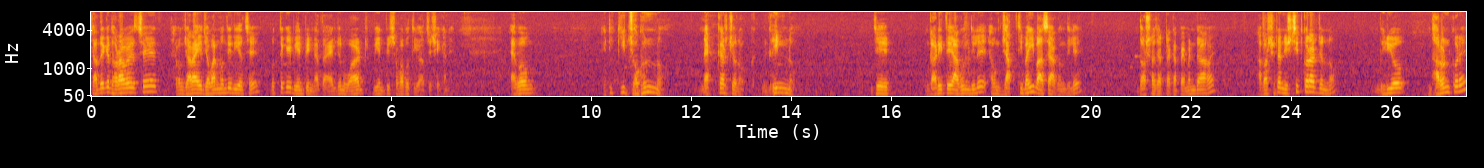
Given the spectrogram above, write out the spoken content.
যাদেরকে ধরা হয়েছে এবং যারা এই জবানবন্দি দিয়েছে, প্রত্যেকেই বিএনপির নেতা। একজন ওয়ার্ড বিএনপির সভাপতিও আছে সেখানে। এবং এটি কি জঘন্য, ন্যাক্কারজনক, ঘৃণ্য যে গাড়িতে আগুন দিলে এবং যাত্রীবাহী বাসে আগুন দিলে দশ হাজার টাকা পেমেন্ট দেওয়া হয়। আবার সেটা নিশ্চিত করার জন্য ভিডিও ধারণ করে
